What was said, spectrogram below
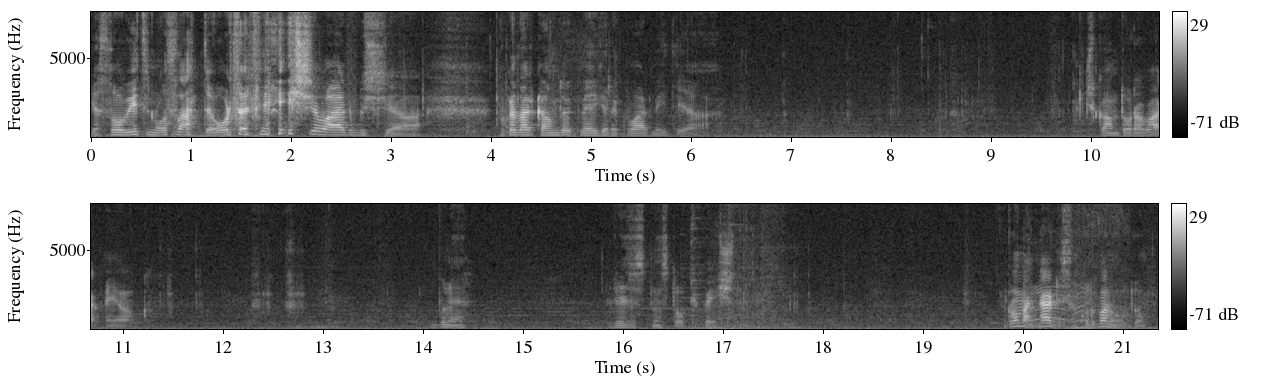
Ya Sovyet'in o saatte orada ne işi varmış ya? Bu kadar kan dökmeye gerek var mıydı ya? Çıkan Dora var mı? Yok. Bu ne? Resistance to Occupation. Roman neredesin? Kurban olduğum.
